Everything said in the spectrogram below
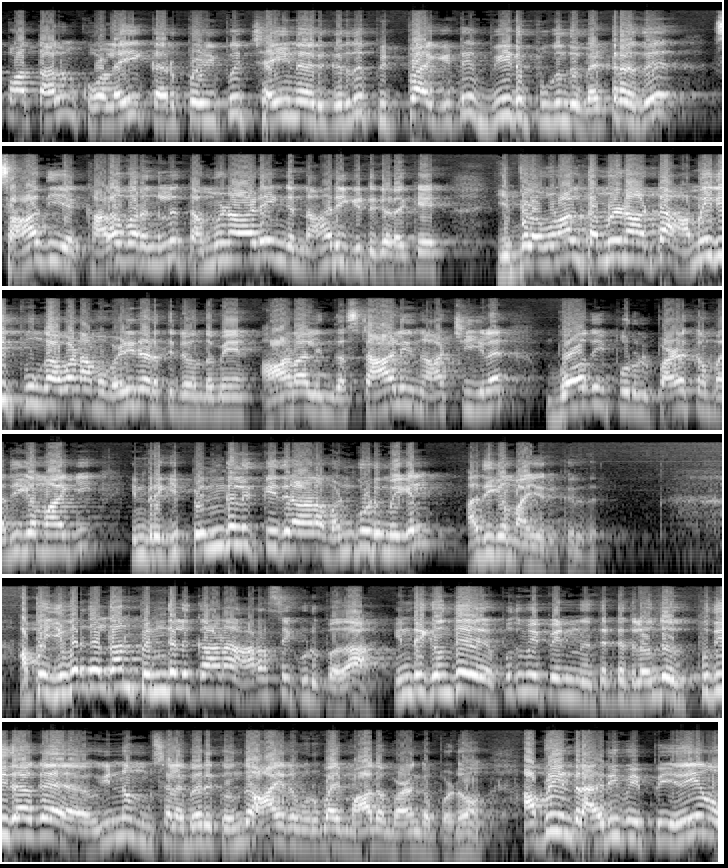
பார்த்தாலும் கொலை கற்பழிப்பு செயின் இருக்கிறது பிட்பாக்கிட்டு வீடு புகுந்து வெட்டுறது சாதிய கலவரங்கள் தமிழ்நாடே இங்க நாறிக்கிட்டு கிடக்கு. இவ்வளவு நாள் தமிழ்நாட்டை அமைதி பூங்காவா நாம வழி நடத்திட்டு வந்தோமே. ஆனால் இந்த ஸ்டாலின் ஆட்சியில போதைப் பொருள் பழக்கம் அதிகமாகி இன்றைக்கு பெண்களுக்கு எதிரான வன்கொடுமைகள் அதிகமாயிருக்கிறது. அப்ப இவர்கள் தான் பெண்களுக்கான அரசை கொடுப்பதா? இன்றைக்கு வந்து புதுமை பெண் திட்டத்துல வந்து புதிதாக இன்னும் சில பேருக்கு வந்து ஆயிரம் ரூபாய் மாதம் வழங்கப்படும் அப்படின்ற அறிவிப்பையும்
